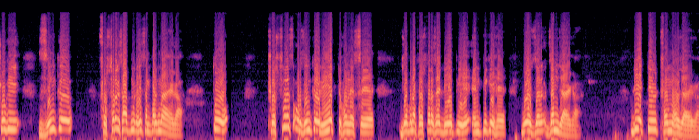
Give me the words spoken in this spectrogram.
क्योंकि जिंक फॉस्फोरस के साथ में कहीं संपर्क में आएगा तो फॉस्फोरस और जिंक के रिएक्ट होने से जो अपना फॉस्फोरस है डीएपी है एनपीके है, वो जम जाएगा। डीएक्टिव फॉर्म में हो जाएगा।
